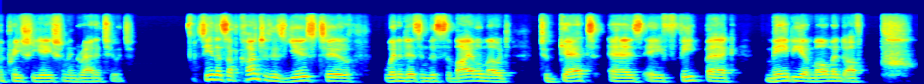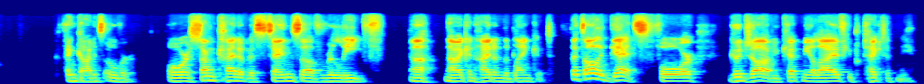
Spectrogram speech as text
appreciation and gratitude. See, the subconscious is used to, when it is in the survival mode, to get as a feedback, maybe a moment of, thank God it's over, or some kind of a sense of relief. Ah, now I can hide under the blanket. That's all it gets for good job. You kept me alive. You protected me.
